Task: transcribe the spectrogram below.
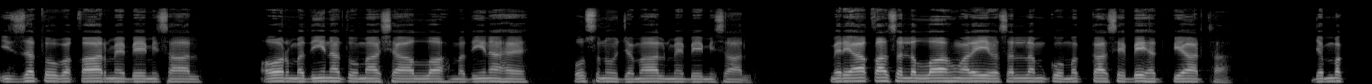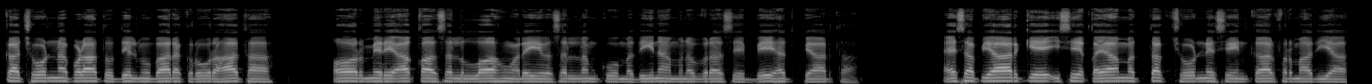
عزت و وقار میں بے مثال۔ اور مدینہ تو ماشاء اللہ مدینہ ہے، حسن و جمال میں بے مثال۔ میرے آقا صلی اللہ علیہ وسلم کو مکہ سے بے حد پیار تھا۔ جب مکہ چھوڑنا پڑا تو دل مبارک رو رہا تھا اور میرے آقا صلی اللہ علیہ وسلم کو مدینہ منورہ سے بے حد پیار تھا۔ ایسا پیار کہ اسے قیامت تک چھوڑنے سے انکار فرما دیا۔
